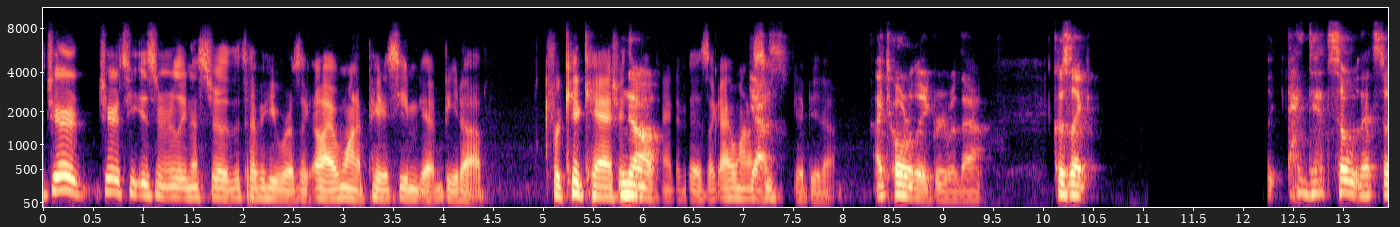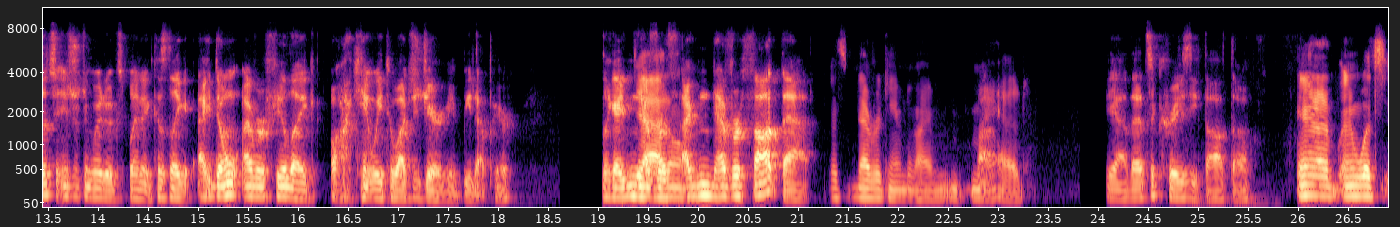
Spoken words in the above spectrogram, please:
Jared Jarrett's heat isn't really necessarily the type of where it's like, oh, I want to pay to see him get beat up. For Kid Kash, I No. it kind of is like I want to see him get beat up. I totally agree with that. Like like, that's so that's such an interesting way to explain it cuz like I don't ever feel like, "Oh, I can't wait to watch Jarrett get beat up here." Like I Yeah, I never don't- I've never thought that. That's never came to my my head. Yeah, that's a crazy thought, though. And uh, and what's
